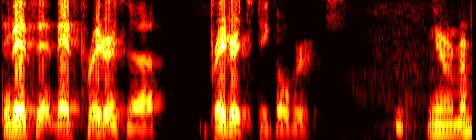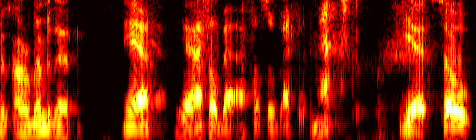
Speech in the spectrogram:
They had, to, they had Prater uh, Prater to take over. Yeah, I remember. I remember that. Yeah, yeah, I felt bad. I felt so bad for them. Yeah, so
